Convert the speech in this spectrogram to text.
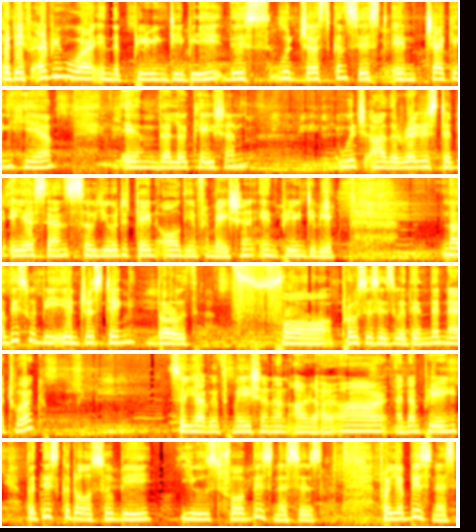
But if everyone were in the PeeringDB, this would just consist in checking here in the location which are the registered ASNs, so you would obtain all the information in PeeringDB. Now, this would be interesting both for processes within the network, so you have information on IRR and on peering, but this could also be used for businesses, for your business.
